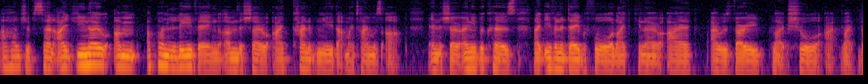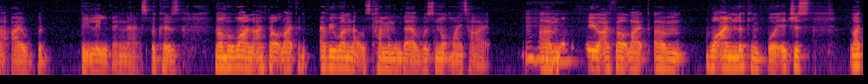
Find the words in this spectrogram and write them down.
hundred percent. I, you know, um, upon leaving um the show, I kind of knew that my time was up in the show, only because like even a day before, like you know, I I was very like sure I, like that I would be leaving next because number one, I felt like everyone that was coming there was not my type. Um, number two, I felt like um what I'm looking for, it just like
